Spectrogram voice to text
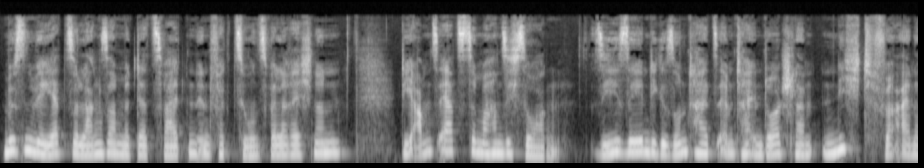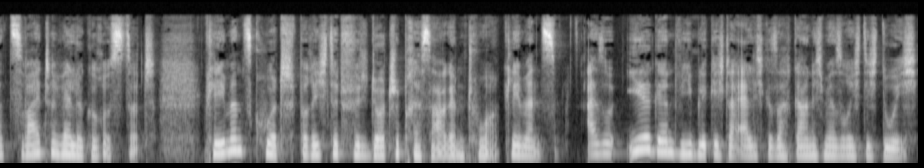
Müssen wir jetzt so langsam mit der zweiten Infektionswelle rechnen? Die Amtsärzte machen sich Sorgen. Sie sehen die Gesundheitsämter in Deutschland nicht für eine zweite Welle gerüstet. Clemens Kurt berichtet für die Deutsche Presseagentur. Clemens, also irgendwie blicke ich da ehrlich gesagt gar nicht mehr so richtig durch.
